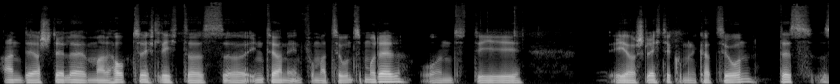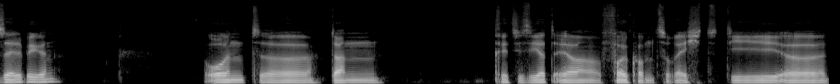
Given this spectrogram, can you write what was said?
an der Stelle mal hauptsächlich das äh, interne Informationsmodell und die eher schlechte Kommunikation desselbigen. Und äh, dann kritisiert er vollkommen zu Recht die äh,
